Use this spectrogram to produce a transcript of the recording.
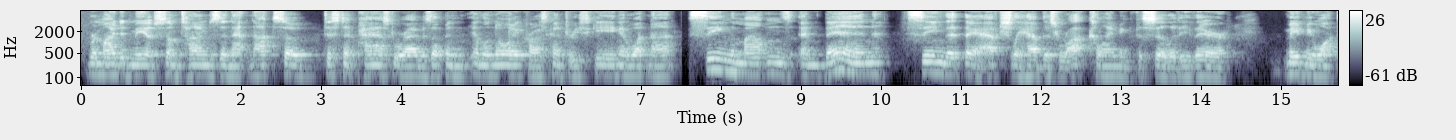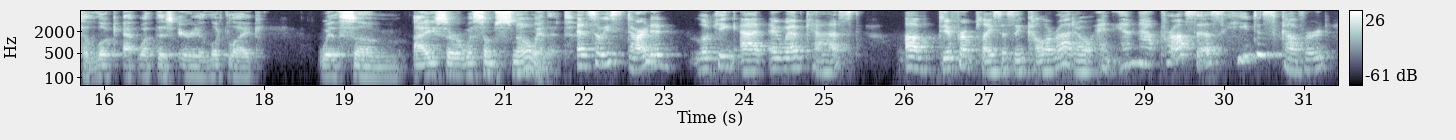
reminded me of some times in that not so distant past where I was up in Illinois cross country skiing and whatnot, seeing the mountains and then seeing that they actually have this rock climbing facility there made me want to look at what this area looked like with some ice or with some snow in it. And so we started looking at a webcast of different places in Colorado. And in that process, he discovered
